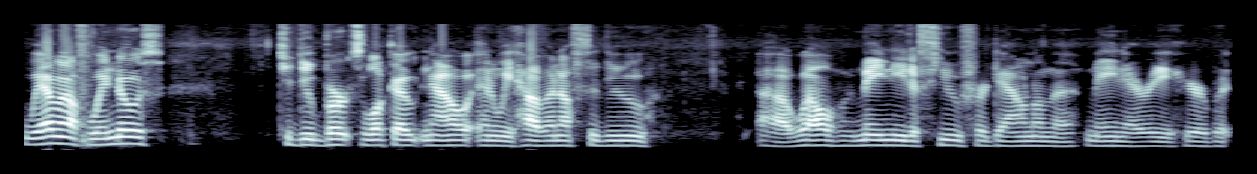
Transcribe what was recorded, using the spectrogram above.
we have enough windows to do Bert's lookout now, and we have enough to do, uh, well, we may need a few for down on the main area here, but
